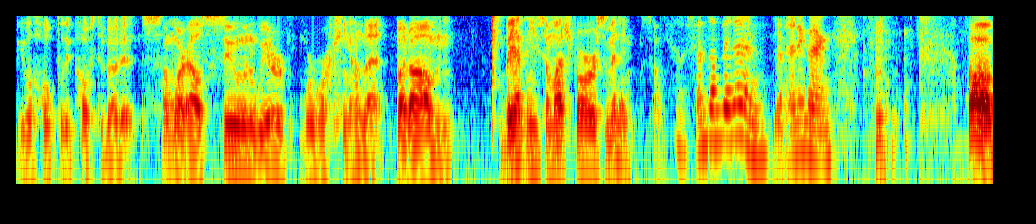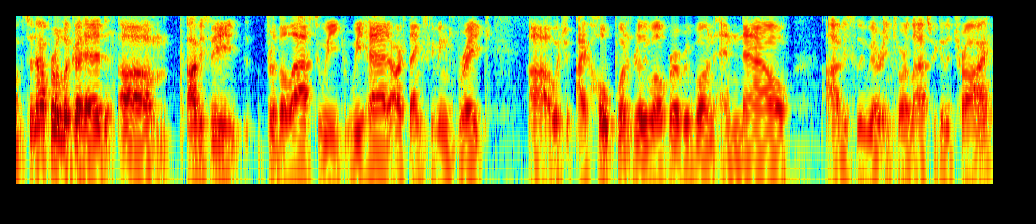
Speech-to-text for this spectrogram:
we will hopefully post about it somewhere else soon. We are we're working on that. But um, but yeah, thank you so much for submitting. So. Yeah, send something in. Yeah. Anything. Um, so now for a look ahead. Um, obviously, for the last week, we had our Thanksgiving break, uh, which I hope went really well for everyone. And now, obviously, we are into our last week of the try.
